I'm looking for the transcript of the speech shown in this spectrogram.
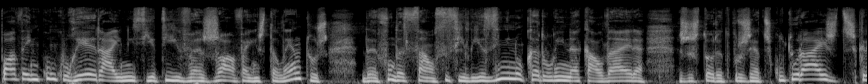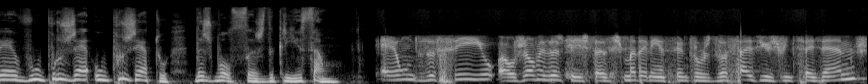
podem concorrer à iniciativa Jovens Talentos da Fundação Cecília Zino. Carolina Caldeira, gestora de projetos culturais, descreve o, proje o projeto das bolsas de criação. É um desafio aos jovens artistas madeirenses entre os 16 e os 26 anos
